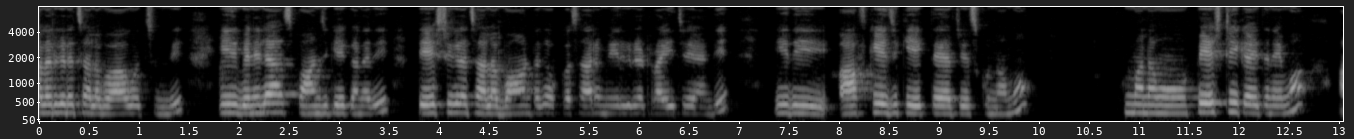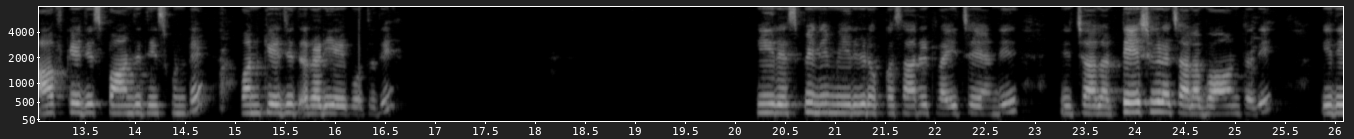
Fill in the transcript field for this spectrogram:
కలర్ కూడా చాలా బాగా వచ్చింది. ఈ వెనిలా స్పాంజ్ కేక్ అనేది టేస్ట్ కూడా చాలా బాగుంటుంది. ఒక్కసారి మీరు కూడా ట్రై చేయండి. ఇది హాఫ్ కేజీ కేక్ తయారు చేసుకున్నాము. మనము పేస్ట్రీకి అయితేనేమో హాఫ్ కేజీ స్పాంజ్ తీసుకుంటే వన్ కేజీ రెడీ అయిపోతుంది. ఈ రెసిపీని మీరు కూడా ఒక్కసారి ట్రై చేయండి. ఇది చాలా టేస్ట్ కూడా చాలా బాగుంటుంది. ఇది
